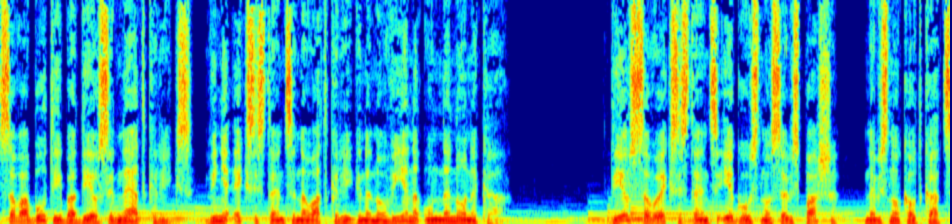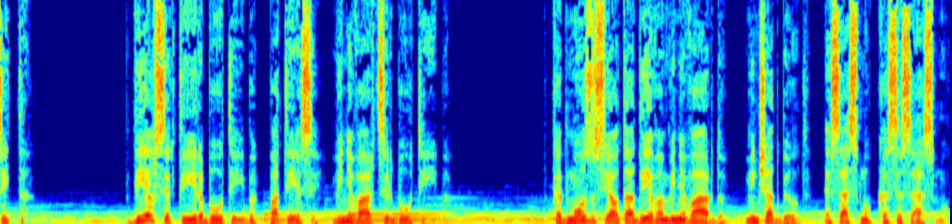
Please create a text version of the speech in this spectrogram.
Savā būtībā Dievs ir neatkarīgs, viņa eksistence nav atkarīga ne no viena un ne no nekā. Dievs savu eksistenci iegūst no sevis paša, nevis no kaut kā cita. Dievs ir tīra būtība, patiesi, viņa vārds ir būtība. Kad Mozus jautā Dievam viņa vārdu, viņš atbild: Es esmu, kas es esmu.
